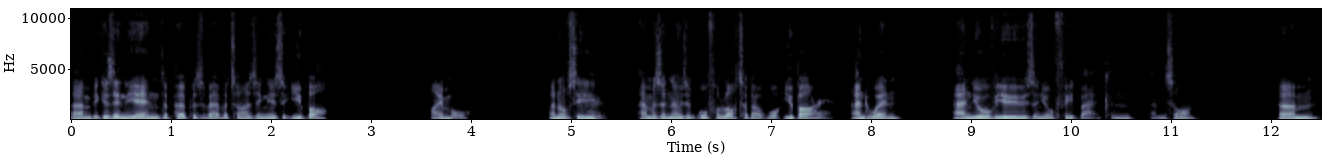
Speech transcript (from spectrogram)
Um, because in the end, the purpose of advertising is that you buy, buy more. And obviously, Amazon knows an awful lot about what you buy and when and your views and your feedback and and so on. Um,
